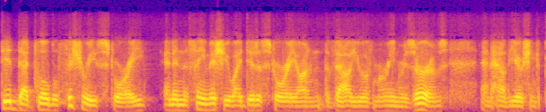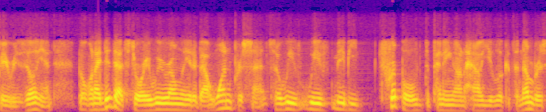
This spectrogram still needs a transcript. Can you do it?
did that global fisheries story, and in the same issue, I did a story on the value of marine reserves and how the ocean could be resilient. But when I did that story, we were only at about 1%. So we've, we've maybe tripled, depending on how you look at the numbers,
